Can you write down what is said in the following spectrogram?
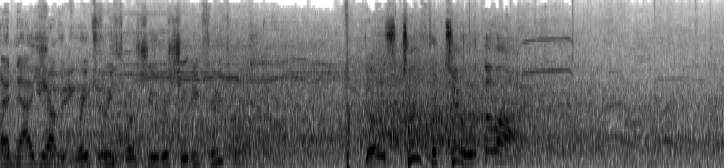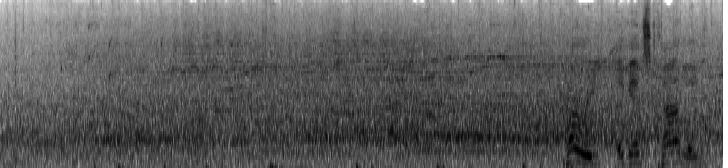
and now you have a great free throw shooter shooting free throws. Goes two for two at the line. Curry against Conley.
